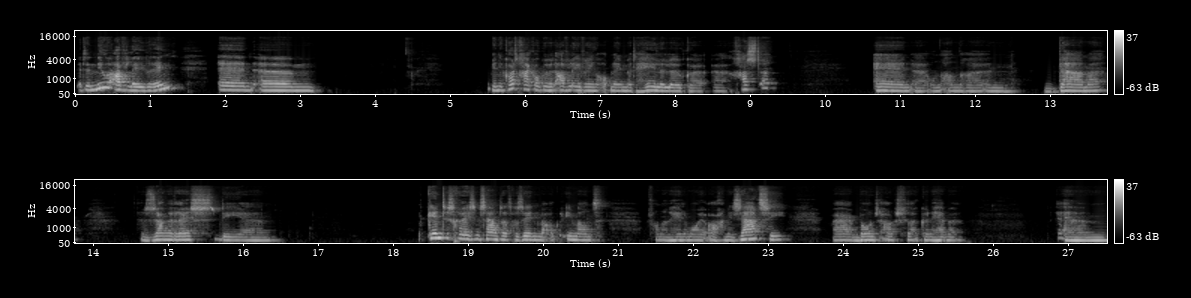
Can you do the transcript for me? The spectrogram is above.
met een nieuwe aflevering. En um, binnenkort ga ik ook weer afleveringen opnemen met hele leuke uh, gasten. En uh, onder andere een dame, zangeres die uh, kind is geweest in het gezin, maar ook iemand van een hele mooie organisatie waar bonusouders veel aan kunnen hebben. En,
